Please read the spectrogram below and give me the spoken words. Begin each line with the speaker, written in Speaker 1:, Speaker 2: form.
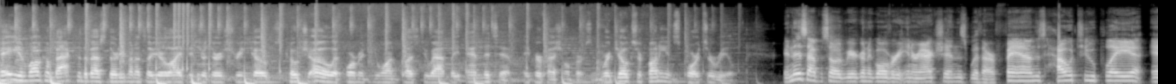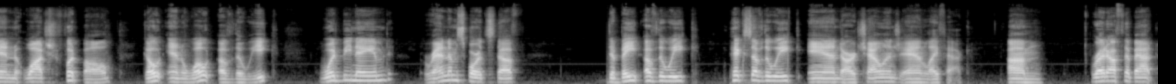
Speaker 1: Hey, and welcome back to the best 30 minutes of your life. It's your third string coach, Coach O, a former D1 plus 2 athlete, and the Tim, a professional person, where jokes are funny and sports are real.
Speaker 2: In this episode, we are going to go over interactions with our fans, how to play and watch football, GOAT and WOAT of the week, would be named, random sports stuff, debate of the week, picks of the week, and our challenge and life hack. Um, right off the bat,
